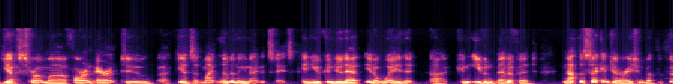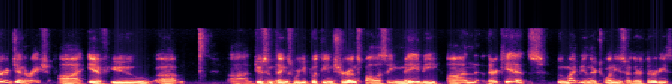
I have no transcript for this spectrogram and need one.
gifts from a foreign parent to uh, kids that might live in the United States. And you can do that in a way that uh, can even benefit not the second generation, but the third generation. Uh, if you um, uh, do some things where you put the insurance policy maybe on their kids who might be in their 20s or their 30s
